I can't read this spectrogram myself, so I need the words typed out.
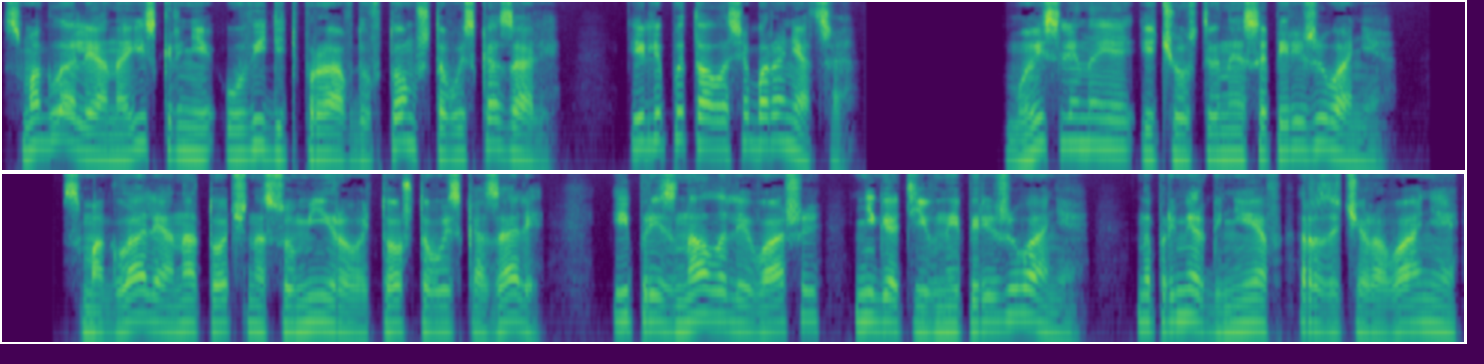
Смогла ли она искренне увидеть правду в том, что вы сказали, или пыталась обороняться? Мысленное и чувственное сопереживание. Смогла ли она точно суммировать то, что вы сказали, и признала ли ваши негативные переживания, например, гнев, разочарование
